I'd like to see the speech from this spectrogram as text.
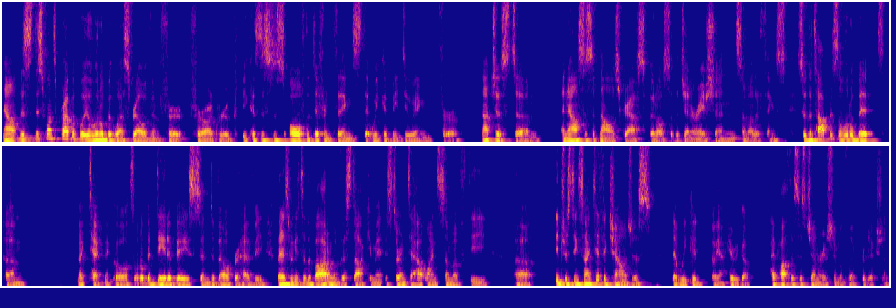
Now, this, this one's probably a little bit less relevant for, for our group because this is all of the different things that we could be doing for not just um, analysis of knowledge graphs, but also the generation and some other things. So the top is a little bit um, like technical, it's a little bit database and developer heavy. But as we get to the bottom of this document, it's starting to outline some of the uh, interesting scientific challenges that we could, oh yeah, here we go. Hypothesis generation with link prediction.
